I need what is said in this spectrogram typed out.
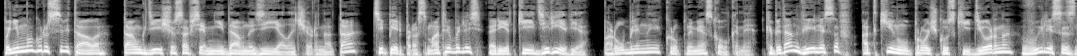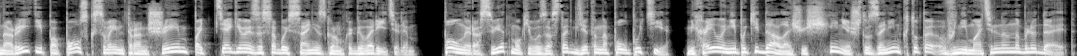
Понемногу рассветало. Там, где еще совсем недавно зияла чернота, теперь просматривались редкие деревья, порубленные крупными осколками. Капитан Велесов откинул прочь куски дерна, вылез из норы и пополз к своим траншеям, подтягивая за собой сани с громкоговорителем. Полный рассвет мог его застать где-то на полпути. Михаила не покидало ощущение, что за ним кто-то внимательно наблюдает.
